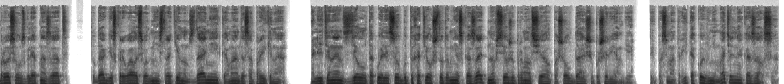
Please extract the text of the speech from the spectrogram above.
бросил взгляд назад, туда, где скрывалась в административном здании команда Сапрыкина. Лейтенант сделал такое лицо, будто хотел что-то мне сказать, но все же промолчал, пошел дальше по шеренге. Ты посмотри, какой внимательный оказался.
